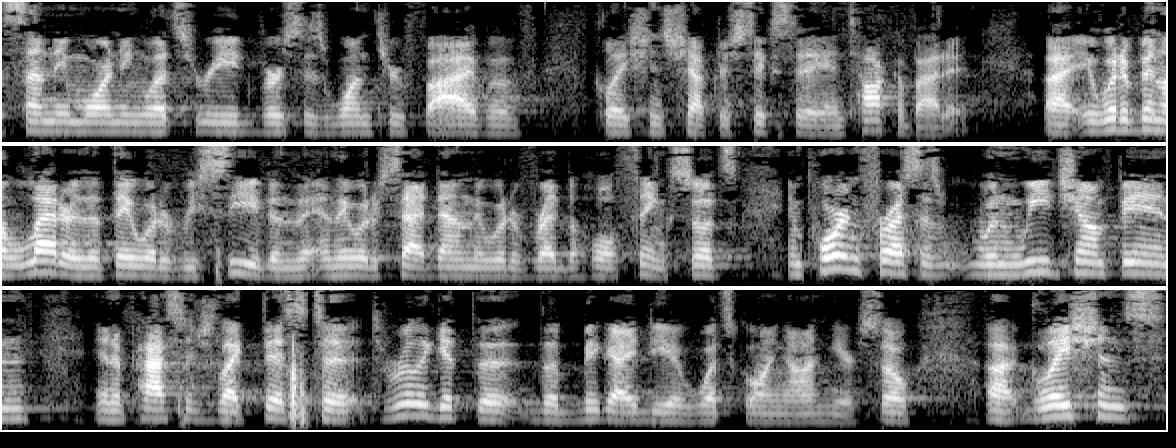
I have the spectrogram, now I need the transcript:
Sunday morning, let's read verses 1 through 5 of Galatians chapter 6 today and talk about it. Uh, it would have been a letter that they would have received and, and they would have sat down and they would have read the whole thing. So it's important for us as when we jump in in a passage like this to, to really get the, the big idea of what's going on here. So uh, Galatians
